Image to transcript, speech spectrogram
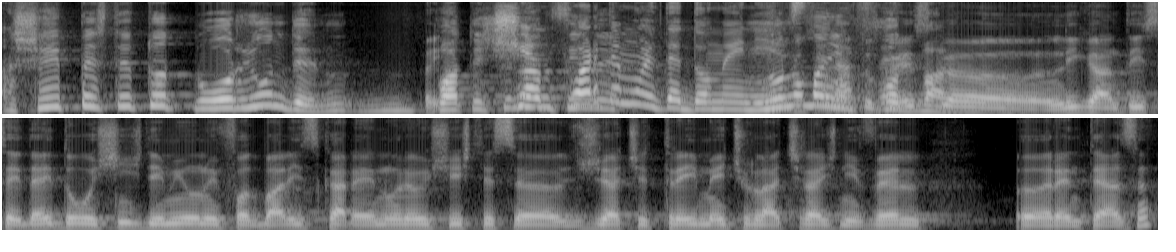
Așa e peste tot, oriunde. Poate și, Și la în tine. foarte multe domenii. Nu este numai la în Tu fel. crezi fotbal. că în Liga 1 să-i dai 25.000 unui fotbalist care nu reușește să joace 3 meciuri la același nivel uh, rentează?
